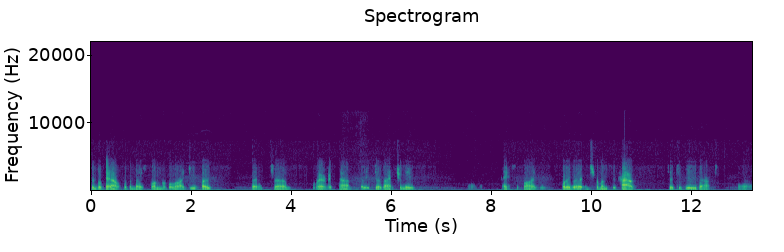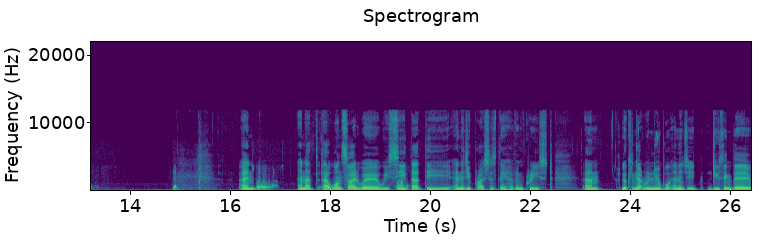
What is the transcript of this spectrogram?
to look out for the most vulnerable. And I do hope that um, where it can, that it does actually uh, exercise it, whatever instruments it has to, to do that. Uh, And at. And at at one side where we see that the energy prices they have increased, um, looking at renewable energy, do you think there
